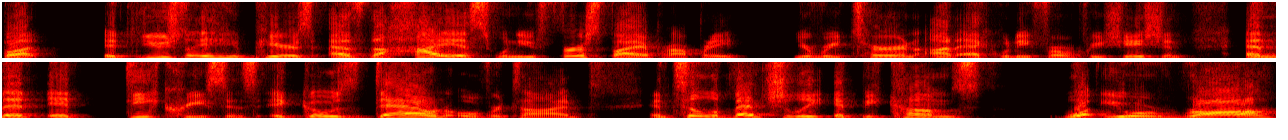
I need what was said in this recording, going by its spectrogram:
But it usually appears as the highest when you first buy a property, your return on equity from appreciation. And then it decreases, it goes down over time until eventually it becomes what your raw,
